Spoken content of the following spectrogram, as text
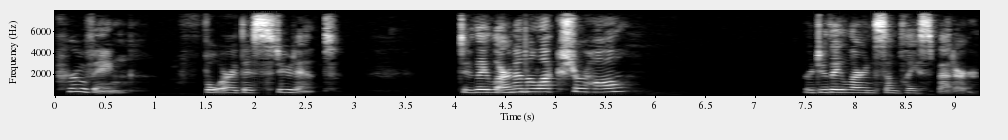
proving for this student? Do they learn in a lecture hall? Or do they learn someplace better?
